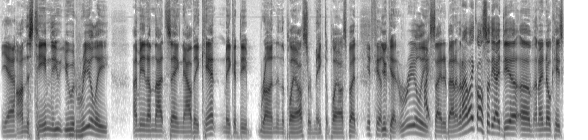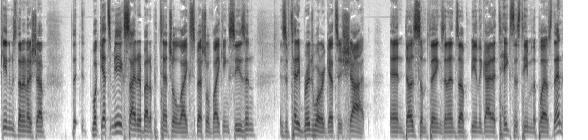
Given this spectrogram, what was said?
yeah. on this team? You you would really. I mean, I'm not saying now they can't make a deep run in the playoffs or make the playoffs, but You'd feel you good. get really excited about it. And I like also the idea of, and I know Case Keenum's done a nice job. The, what gets me excited about a potential like special Viking season is if Teddy Bridgewater gets his shot and does some things and ends up being the guy that takes this team in the playoffs. Then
